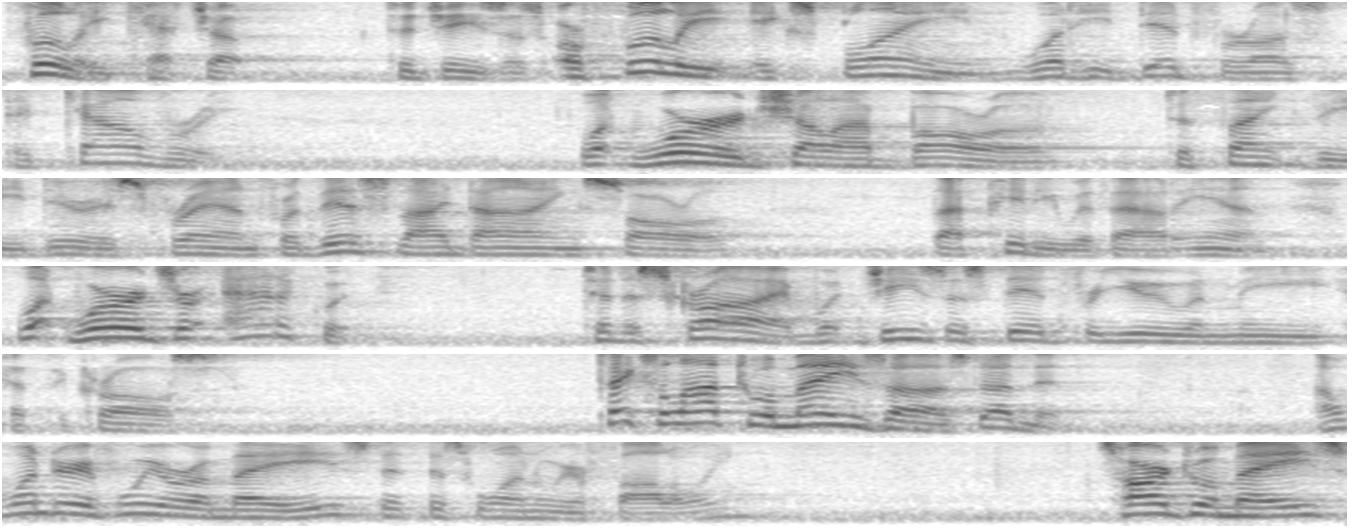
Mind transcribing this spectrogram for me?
fully catch up to Jesus or fully explain what he did for us at Calvary. What word shall I borrow to thank thee, dearest friend, for this thy dying sorrow, thy pity without end? What words are adequate to describe what Jesus did for you and me at the cross. Takes a lot to amaze us, doesn't it? I wonder if we are amazed at this one we're following. It's hard to amaze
